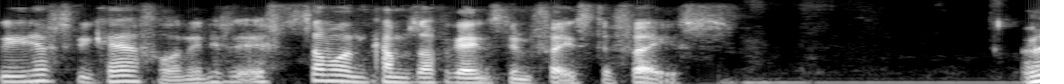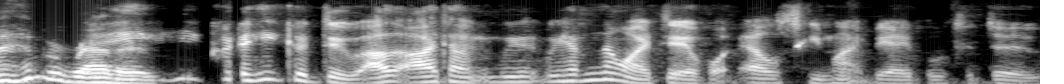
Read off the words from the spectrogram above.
we have to be careful. I mean, if, if someone comes up against him face to face, I have a rather he, he could he could do. I, I don't. We, we have no idea what else he might be able to do.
